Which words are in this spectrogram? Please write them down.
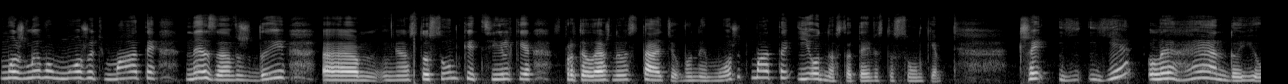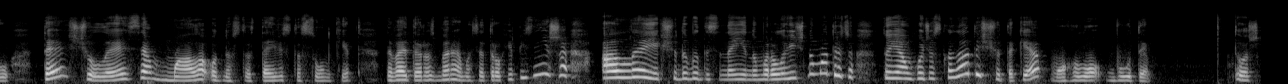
можливо, можуть мати не завжди е, стосунки тільки з протилежною статтю. Вони можуть мати і одностатеві стосунки. Чи є легендою те, що Леся мала одностатеві стосунки? Давайте розберемося трохи пізніше. Але якщо дивитися на її нумерологічну матрицю, то я вам хочу сказати, що таке могло бути. Тож,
